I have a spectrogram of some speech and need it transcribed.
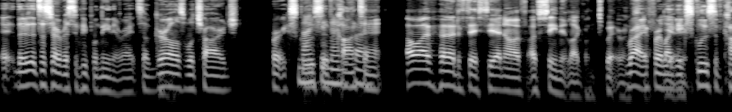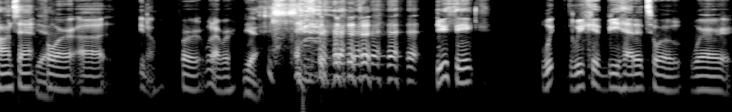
It- there- It's a service and people need it, right? So, girls will charge for exclusive 1995. content, Oh, I've heard of this. Yeah, no, I've I've seen it like on Twitter. And right? stuff. For like yeah, exclusive content Yeah. for, uh, you know, for whatever. yeah. Do you think we we could be headed to a, where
